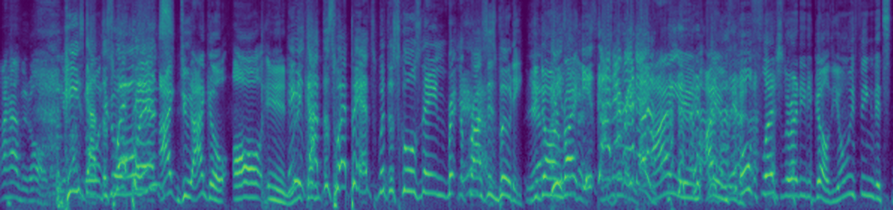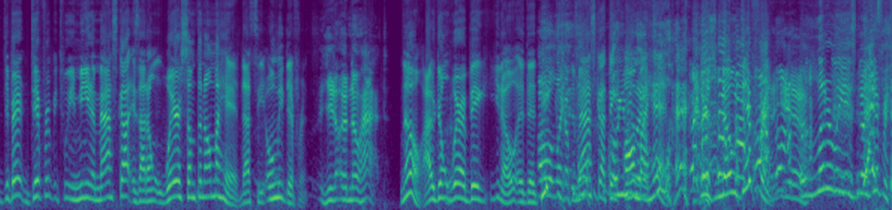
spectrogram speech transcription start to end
I have it all. Like, if He's I'm got the You go all in? sweatpants. I, dude, I go all in. He's it comes- got the sweatpants with the school's name written across his booty. You darn he's, right. He's got everything. I am I am full fledged ready to go. The only thing that's different between me and a mascot is I don't wear something on my head. That's the only difference. You don't no hat. No, I don't wear a big, you know, the, Oh, like the full- mascot oh, thing mean on like my head. head. There's no difference. Yeah. There literally is no difference.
